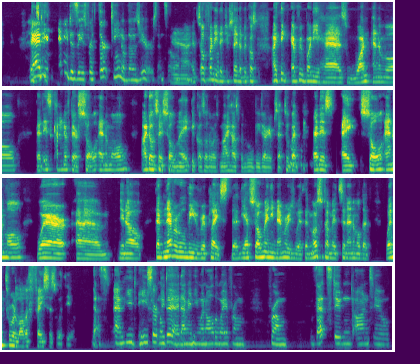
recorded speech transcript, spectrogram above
and he had kidney disease for 13 of those years and so yeah it's so funny that you say that because i think everybody has one animal that is kind of their soul animal. I don't say soulmate because otherwise my husband will be very upset too but that is a soul animal where um, you know that never will be replaced that you have so many memories with and most of the time it's an animal that went through a lot of phases with you. Yes and he he certainly did. I mean he went all the way from from vet student onto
